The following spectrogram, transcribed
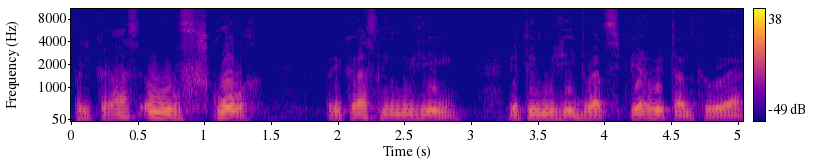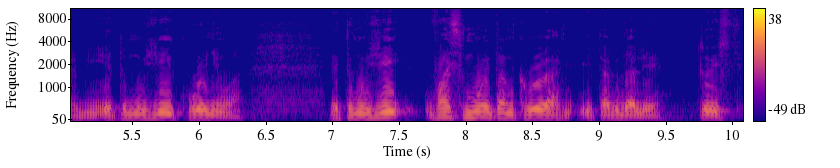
прекрас... о, в школах прекрасные музеи. Это и музей 21-й танковой армии, это музей Конева, это музей 8-й танковой армии и так далее. То есть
